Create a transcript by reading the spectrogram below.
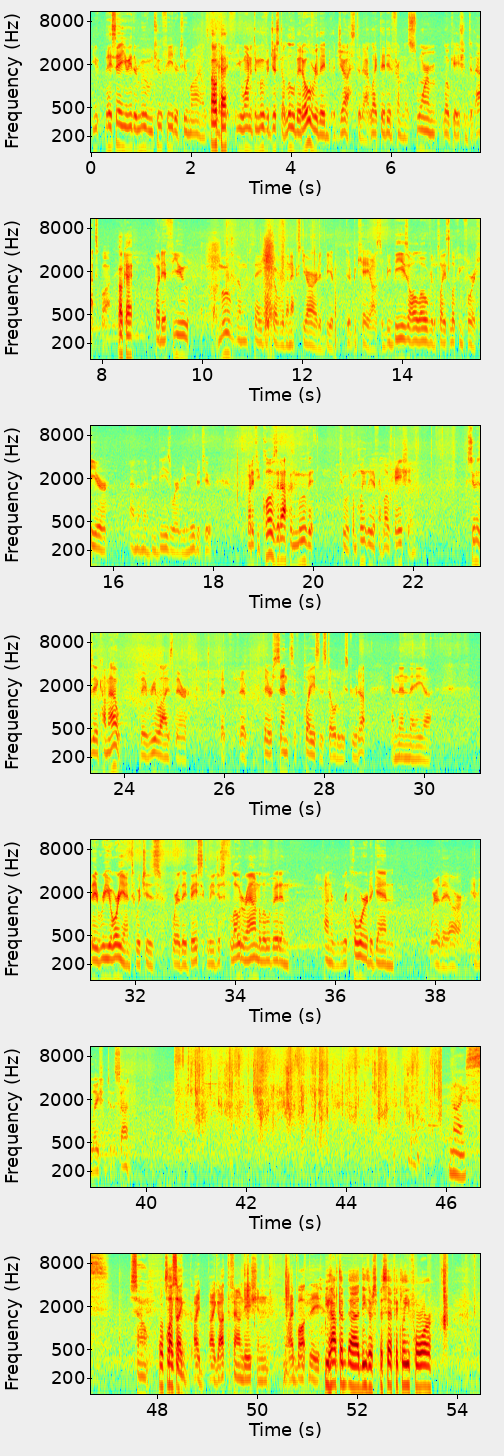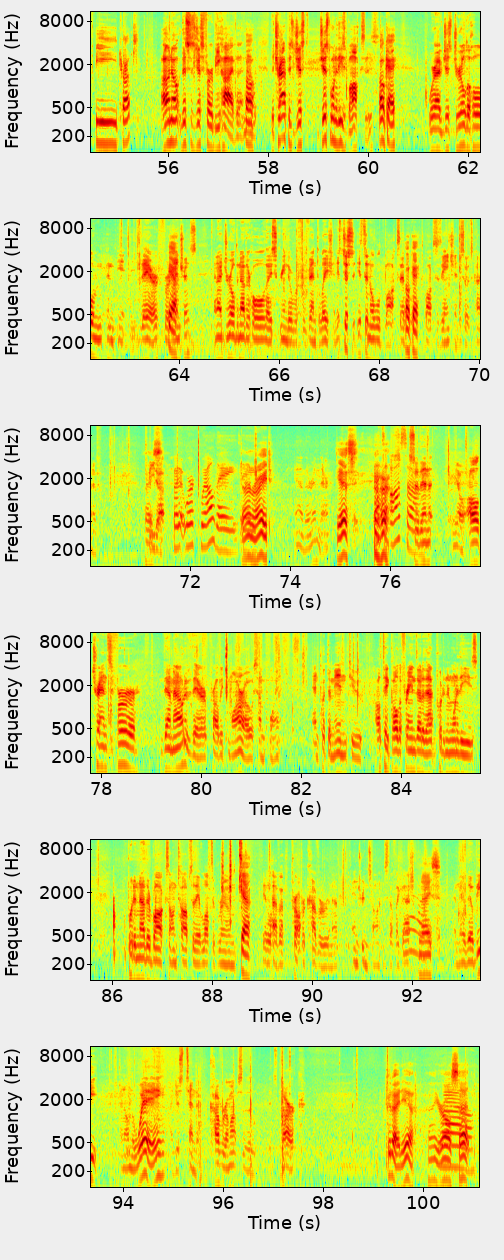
You, they say you either move them two feet or two miles. If Okay. You, if you wanted to move it just a little bit over, they'd adjust to that, like they did from the swarm location to that spot. Okay. But if you move them, say just over the next yard, it'd be a, there'd be chaos. There'd be bees all over the place looking for it here, and then there'd be bees wherever you moved it to. But if you close it up and move it to a completely different location, as soon as they come out, they realize their that their, their sense of place is totally screwed up, and then they uh, they reorient, which is where they basically just float around a little bit and kind of record again where they are in relation to the sun. Nice. So Looks plus like I, I I got the foundation. I bought the You have to. Uh, these are specifically for bee traps. oh no this is just for a beehive. The, Oh. the trap is just just one of these boxes Okay. where I've just drilled a hole in, in, in there for Yeah. an entrance, and I drilled another hole that I screened over for ventilation. It's just it's an old box. That Okay. box is ancient, so it's kind of Nice. beat up. But it worked well. They. Darn they- right. Yeah, they're in there. Yes. That's awesome. So then, you know, I'll transfer them out of there probably tomorrow at some point and put them into. I'll take all the frames out of that and put it in one of these. Put another box on top so they have lots of room. Yeah. It'll have a proper cover and a entrance on it and stuff like that. Nice. And there they'll be. And on the way, I just tend to cover them up so that it's dark. Good idea. Well, you're all set. Wow.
